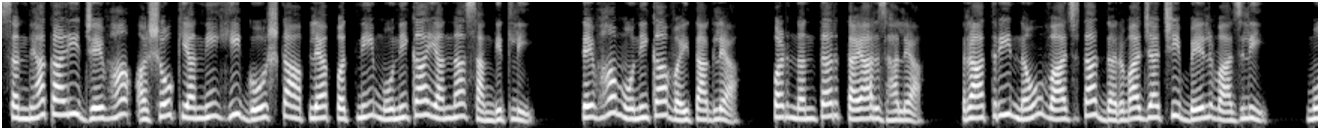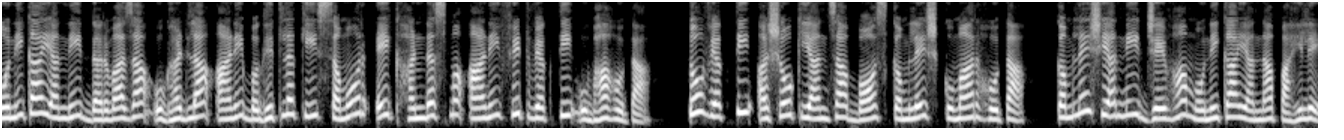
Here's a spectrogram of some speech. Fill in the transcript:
संध्याकाळी जेव्हा अशोक यांनी ही गोष्ट आपल्या पत्नी मोनिका यांना सांगितली तेव्हा मोनिका वैतागल्या पण नंतर तयार झाल्या. रात्री नऊ वाजता दरवाजाची बेल वाजली. मोनिका यांनी दरवाजा उघडला आणि बघितलं की समोर एक हंडस्म आणि फिट व्यक्ती उभा होता. तो व्यक्ती अशोक यांचा बॉस कमलेश कुमार होता. कमलेश यांनी जेव्हा मोनिका यांना पाहिले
